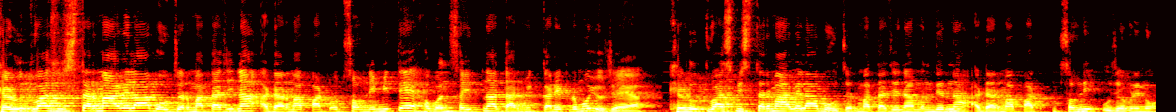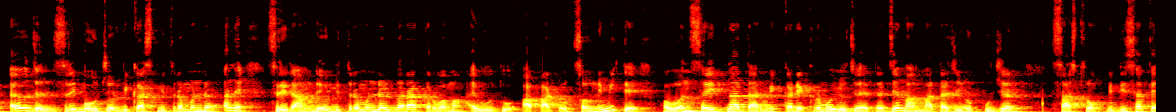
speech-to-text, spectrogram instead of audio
ખેડૂતવાસ વિસ્તારમાં આવેલા બહુચર માતાજીના અઢારમા પાટોત્સવ નિમિત્તે હવન સહિતના ધાર્મિક કાર્યક્રમો યોજાયા. ખેડૂતવાસ વિસ્તારમાં આવેલા બહુચર માતાજીના મંદિરના અઢારમા પાટોત્સવની ઉજવણીનું આયોજન શ્રી બહુચર વિકાસ મિત્ર મંડળ અને શ્રી રામદેવ મિત્ર મંડળ દ્વારા કરવામાં આવ્યું હતું. આ પાટોત્સવ નિમિત્તે હવન સહિતના ધાર્મિક કાર્યક્રમો યોજાયા હતા, જેમાં માતાજીનું પૂજન શાસ્ત્રોક્ત વિધિ સાથે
